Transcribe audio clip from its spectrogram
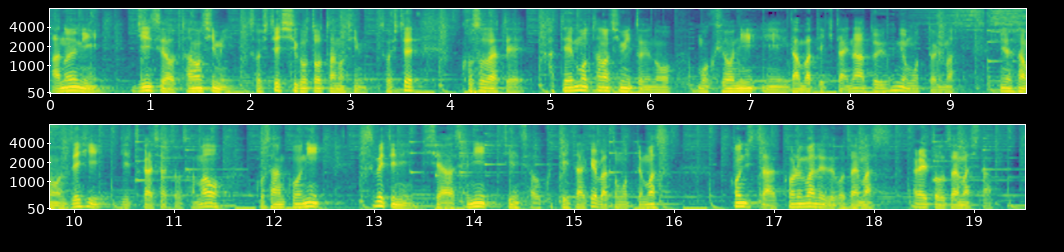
あのように人生を楽しみそして仕事を楽しみそして子育て家庭も楽しみというのを目標に頑張っていきたいなというふうに思っております。皆さんもぜひ実川社長様をご参考に全てに幸せに人生を送っていただければと思っています。本日はこれまででございます。ありがとうございました。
